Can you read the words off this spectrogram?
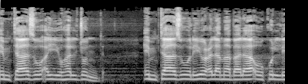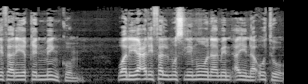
امتازوا أيها الجند امتازوا ليعلم بلاء كل فريق منكم وليعرف المسلمون من أين اتوا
